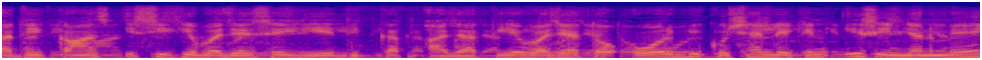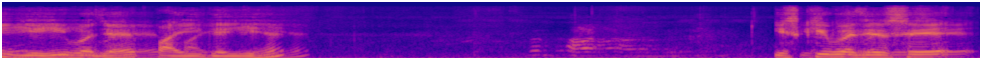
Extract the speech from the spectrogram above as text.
अधिकांश इसी की वजह से ये दिक्कत आ जाती है। वजह तो और भी कुछ है, लेकिन इस इंजन में यही वजह पाई गई है। इसकी वजह से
